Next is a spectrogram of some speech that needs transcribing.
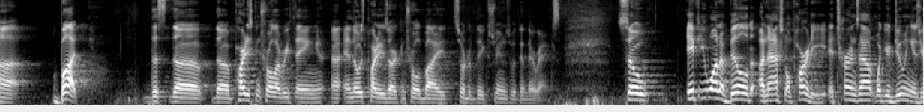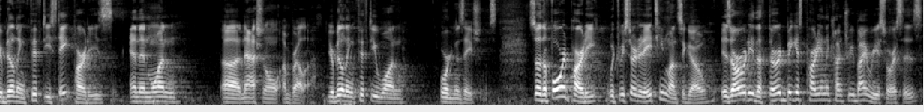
Uh, but this, the, the parties control everything, uh, and those parties are controlled by sort of the extremes within their ranks. So if you want to build a national party, it turns out what you're doing is you're building 50 state parties and then one uh, national umbrella. You're building 51 organizations. So the Forward Party, which we started 18 months ago, is already the third biggest party in the country by resources,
